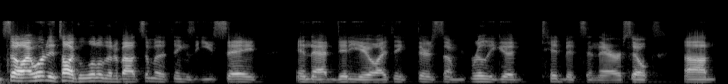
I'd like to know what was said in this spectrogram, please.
so I wanted to talk a little bit about some of the things that you say in that video. I think there's some really good tidbits in there. So um,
